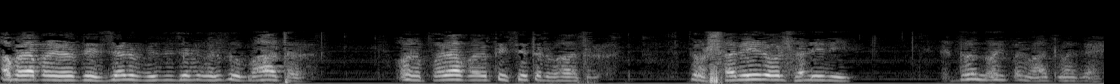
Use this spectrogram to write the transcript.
अपरा प्रकृति जड़, विद्युत जड़, वस्तु, मात्र और परा प्रकृति चेतन, मात्र। तो शरीर और शरीरी दोनों ही परमात्मा के हैं।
